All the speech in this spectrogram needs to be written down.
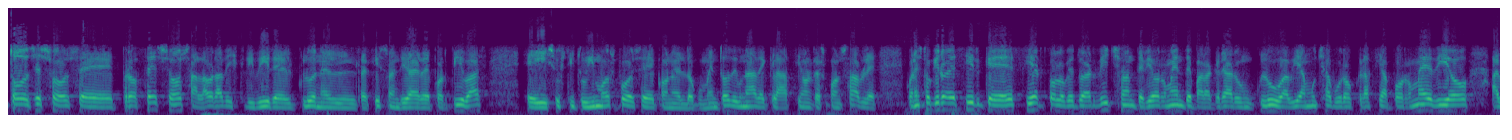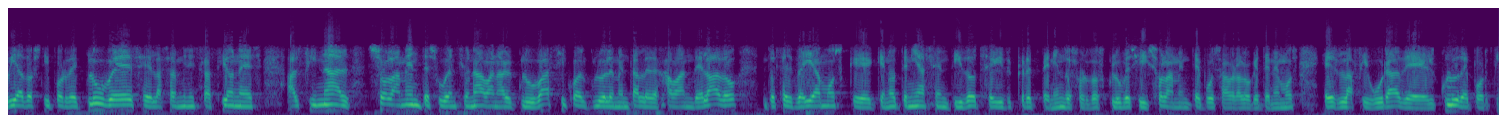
todos esos eh, procesos a la hora de inscribir el club en el registro de entidades deportivas eh, y sustituimos pues eh, con el documento de una declaración responsable. Con esto quiero decir que es cierto lo que tú has dicho anteriormente para crear un club había mucha burocracia por medio, había dos tipos de clubes, las administraciones al final solamente subvencionaban al club básico, al club elemental le dejaban de lado, entonces veíamos que, que no tenía sentido seguir teniendo esos dos clubes y solamente pues ahora lo que tenemos es la figura del club deportivo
